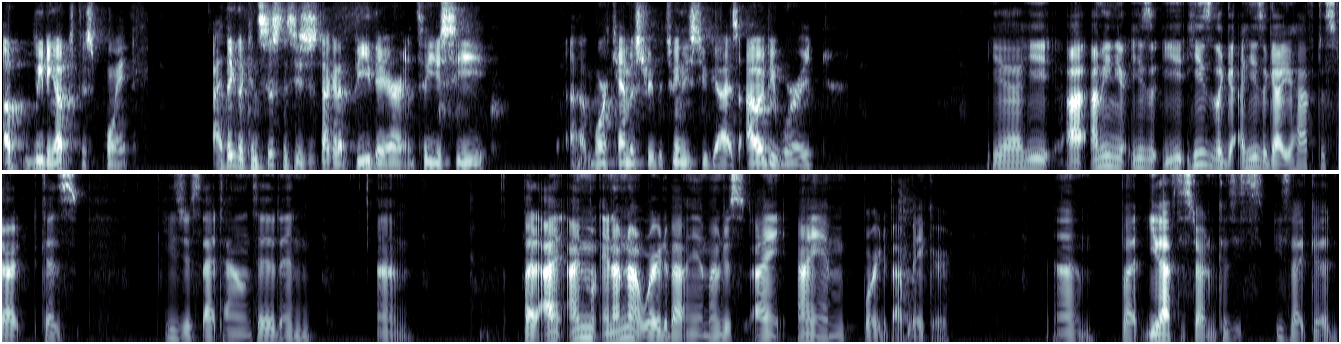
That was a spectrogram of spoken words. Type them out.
up leading up to this point. I think the consistency is just not going to be there until you see uh, more chemistry between these two guys. I would be worried. Yeah, he. I, I mean, he's he, he's the guy. He's the guy you have to start because he's just that talented, and um. But I, I'm and I'm not worried about him. I'm just I I am worried about Baker. Um, but you have to start him because he's he's that good.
